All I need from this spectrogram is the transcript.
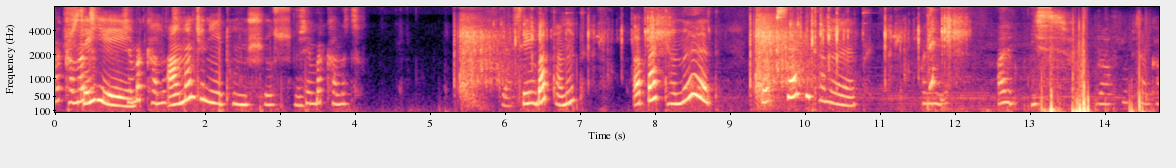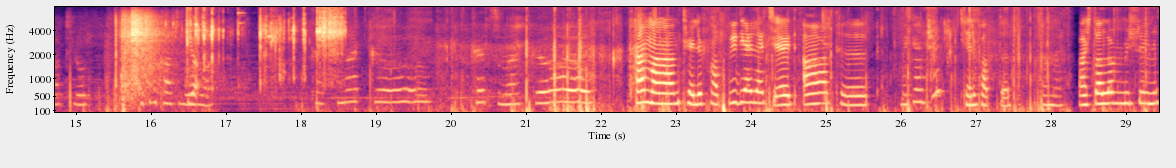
Bak kanıt. Hüseyin. Hüseyin bak kanıt. Almanca niye konuşuyorsun? Hüseyin bak kanıt. Hüseyin bak tanıt. Bak bak tanıt. Çok güzel bir tanıt. Ali, Ali israflı bir tane katil ol. Kötü bir katil olma. Kaçmak go. Kaçmak go. Tamam telif attı gelecek artık. Ne gelecek? Telif attı. Sana. Başlarlar Hüseyin'i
